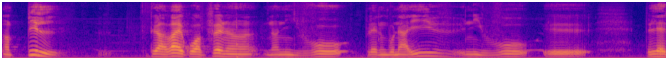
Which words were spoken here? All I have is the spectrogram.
en pile travail qu'on a fait dans le niveau plein naïve, niveau euh, plein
